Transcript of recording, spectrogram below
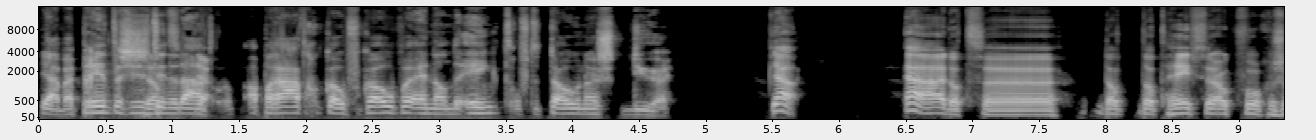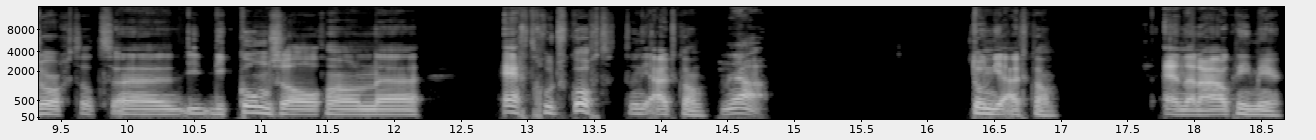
Ja, bij printers is Dat- het inderdaad apparaat goedkoop verkopen en dan de inkt of de toners duur. Ja, dat, eh, dat, dat heeft er ook voor gezorgd dat eh, die, die console gewoon eh, echt goed verkocht toen die uitkwam. Ja, Toen die uitkwam. En daarna ook niet meer.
